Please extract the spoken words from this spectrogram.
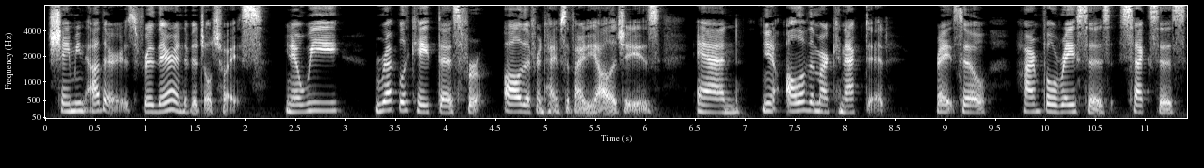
shaming others for their individual choice. You know, we replicate this for all different types of ideologies and, you know, all of them are connected, right? So harmful racist, sexist,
